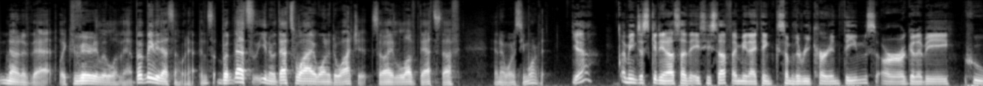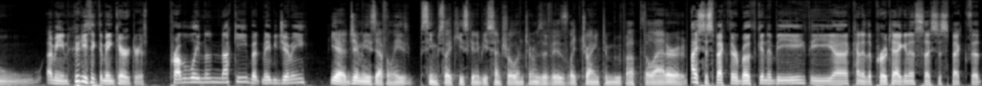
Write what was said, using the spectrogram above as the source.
none of that, like very little of that. But maybe that's not what happens. But that's you know that's why I wanted to watch it. So I loved that stuff, and I want to see more of it. Yeah. I mean, just getting outside the AC stuff, I mean, I think some of the recurring themes are going to be who. I mean, who do you think the main character is? Probably Nucky, but maybe Jimmy. Yeah, Jimmy's definitely seems like he's going to be central in terms of his like trying to move up the ladder. I suspect they're both going to be the uh, kind of the protagonists. I suspect that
